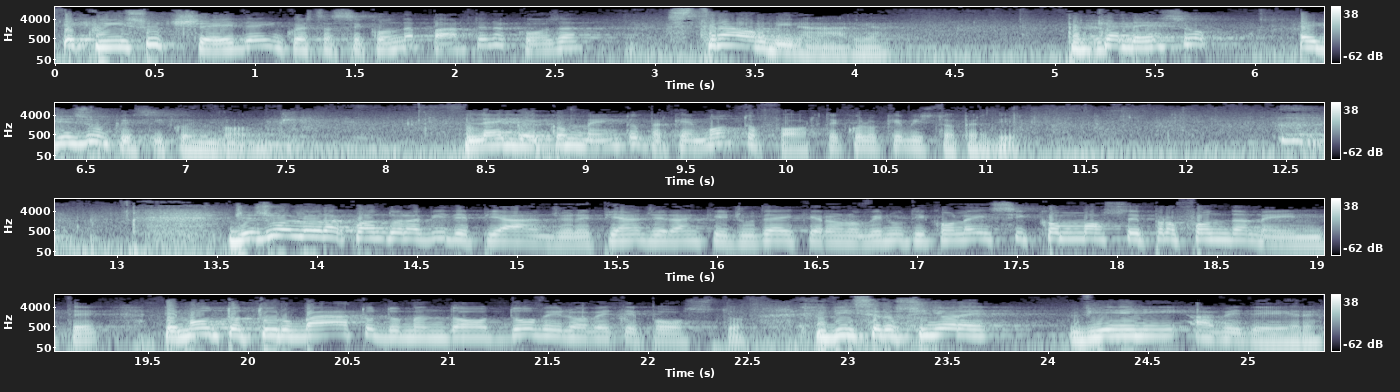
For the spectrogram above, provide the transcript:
E qui succede in questa seconda parte una cosa straordinaria, perché adesso è Gesù che si coinvolge. Leggo il commento perché è molto forte quello che vi sto per dire. Gesù allora quando la vide piangere, piangere anche i giudei che erano venuti con lei, si commosse profondamente e molto turbato domandò dove lo avete posto. Gli dissero Signore vieni a vedere.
